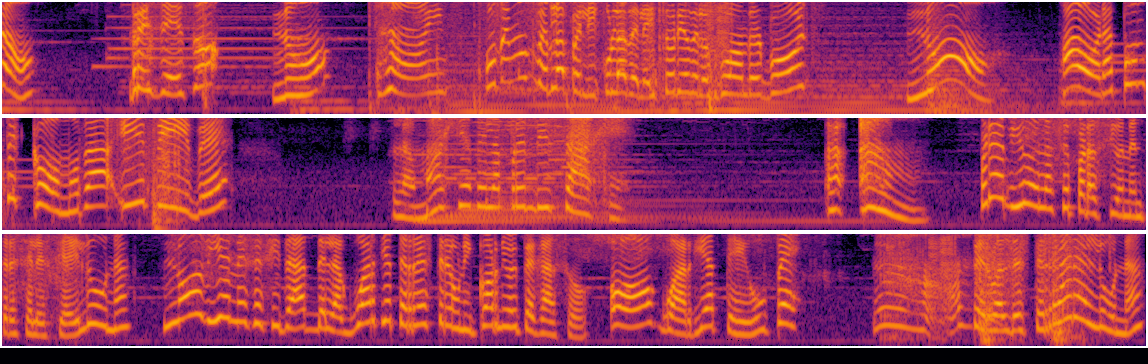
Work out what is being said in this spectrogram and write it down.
No. ¿Receso? ¿No? Ay, ¿podemos ver la película de la historia de los Wonderbolts? ¡No! Ahora ponte cómoda y vive la magia del aprendizaje. Previo a la separación entre Celestia y Luna, no había necesidad de la Guardia Terrestre Unicornio y Pegaso, o Guardia TUP. Pero al desterrar a Luna,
